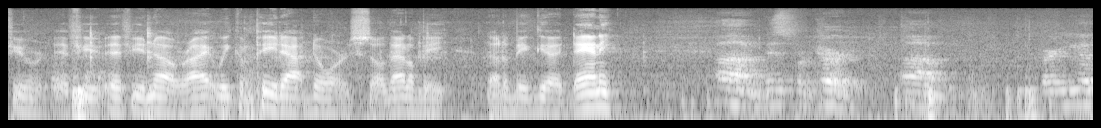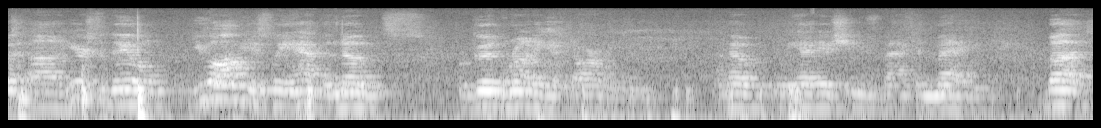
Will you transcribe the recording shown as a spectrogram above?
if you if you if you know, right? We compete outdoors, so that'll be that'll be good. Danny. Um, this is for Kurt. Um, Kurt, you go to, uh, here's the deal. You obviously have the notes for good running at Darlington. I know we had issues back in May, but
